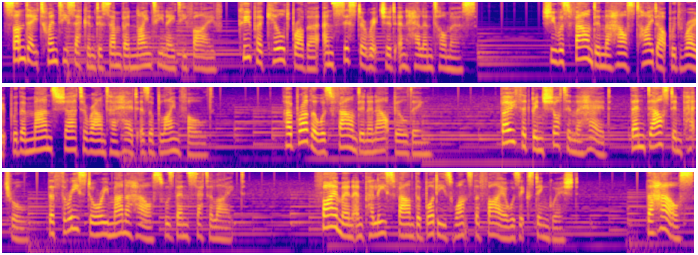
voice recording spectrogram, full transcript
Sunday, 22 December 1985, Cooper killed brother and sister Richard and Helen Thomas. She was found in the house tied up with rope with a man's shirt around her head as a blindfold. Her brother was found in an outbuilding. Both had been shot in the head, then doused in petrol. The three story manor house was then set alight. Firemen and police found the bodies once the fire was extinguished. The house,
